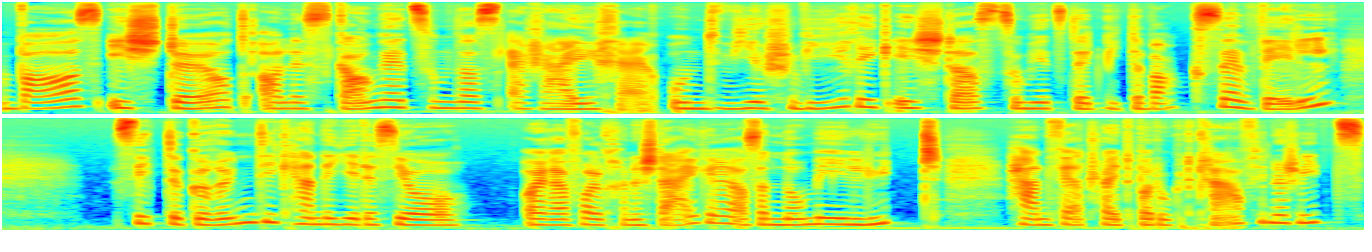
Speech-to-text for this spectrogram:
was ist dort alles gegangen, um das zu erreichen? Und wie schwierig ist das, um jetzt dort weiter zu wachsen? Weil seit der Gründung haben ihr jedes Jahr euren Erfolg steigern Also noch mehr Leute haben Fairtrade-Produkte gekauft in der Schweiz.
